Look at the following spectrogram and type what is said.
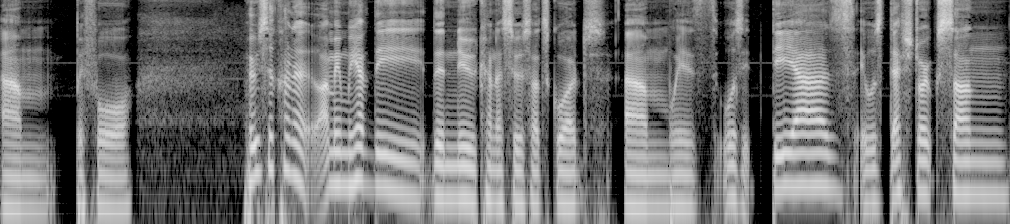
Um, before. Who's the kind of? I mean, we have the the new kind of Suicide Squad. Um, with was it Diaz? It was Deathstroke's son.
